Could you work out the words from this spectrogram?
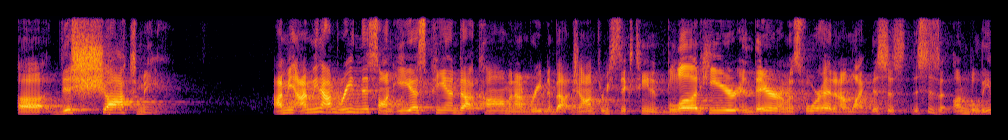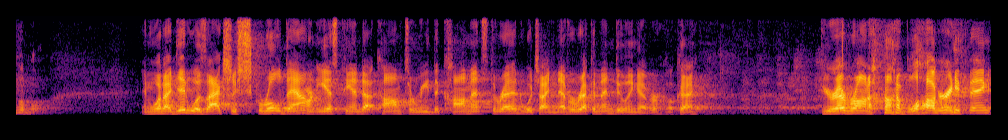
uh, this shocked me I mean, I mean, I'm reading this on ESPN.com and I'm reading about John 3.16 and blood here and there on his forehead, and I'm like, this is, this is unbelievable. And what I did was I actually scrolled down on ESPN.com to read the comments thread, which I never recommend doing ever, okay? if you're ever on a, on a blog or anything,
